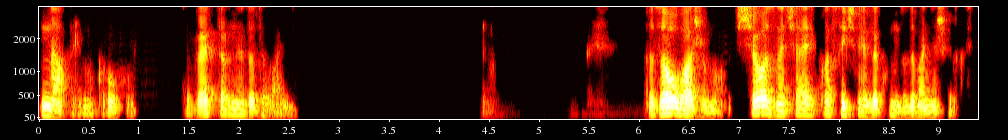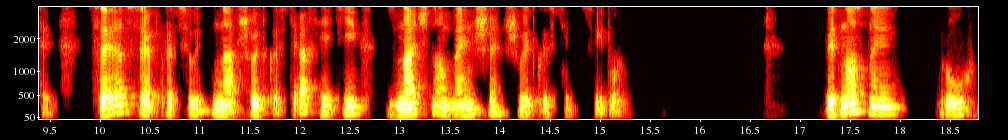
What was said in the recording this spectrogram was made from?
напрямок руху, векторне додавання. Зауважимо, що означає класичний закон додавання швидкостей. Це все працює на швидкостях, які значно менше швидкості світла. Відносний рух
